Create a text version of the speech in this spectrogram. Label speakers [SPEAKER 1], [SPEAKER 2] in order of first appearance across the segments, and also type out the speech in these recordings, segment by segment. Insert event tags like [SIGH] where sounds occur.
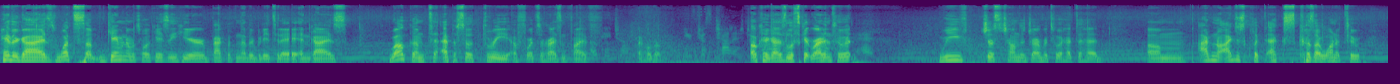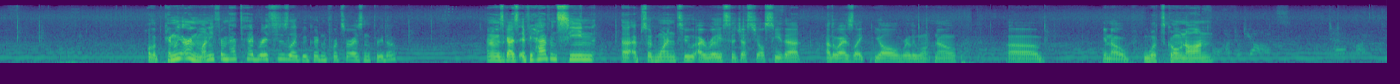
[SPEAKER 1] Hey there guys, what's up? Gamer number 12 KZ here, back with another video today, and guys, welcome to episode 3 of Forza Horizon 5. Wait, hold up. Okay guys, let's get right into it. We've just challenged the driver to a head-to-head. -head. Um, I don't know, I just clicked X [LAUGHS] because I wanted to. Hold up, can we earn money from head-to-head -head races like we could in Forza Horizon 3 though? Anyways guys, if you haven't seen uh, episode 1 and 2, I really suggest y'all see that. Otherwise, like, y'all really won't know, uh, you know, what's going on.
